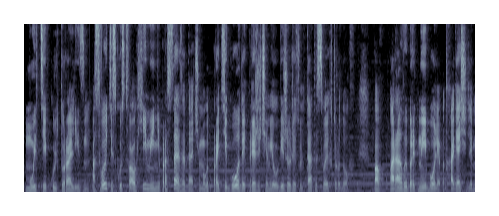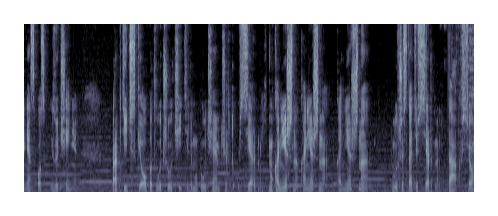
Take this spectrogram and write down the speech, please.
мультикультурализм. Освоить искусство алхимии непростая задача, могут пройти годы, прежде чем я увижу результаты своих трудов. Пора выбрать наиболее подходящий для меня способ изучения. Практический опыт лучше учителя, мы получаем черту усердный. Ну конечно, конечно, конечно, лучше стать усердным. Так, все,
